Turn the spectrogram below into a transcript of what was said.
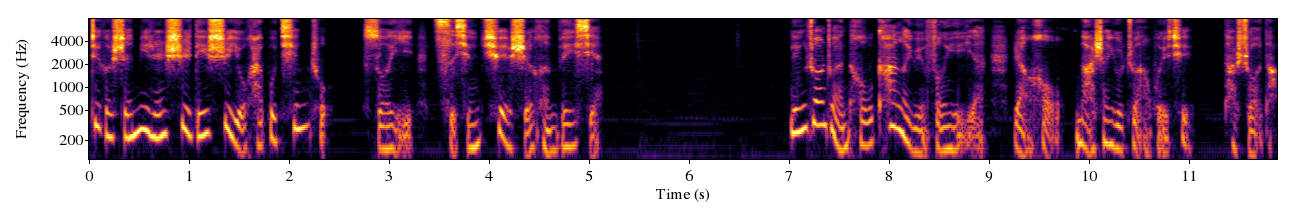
这个神秘人是敌是友还不清楚，所以此行确实很危险。凌霜转头看了云峰一眼，然后马上又转回去。他说道：“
